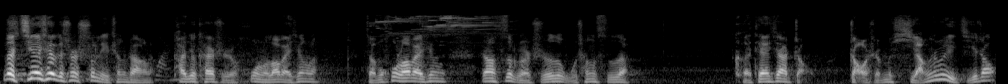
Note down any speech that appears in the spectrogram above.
那接下来的事顺理成章了，他就开始糊弄老百姓了。怎么糊弄老百姓？让自个儿侄子武承思啊，可天下找找什么祥瑞吉兆？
